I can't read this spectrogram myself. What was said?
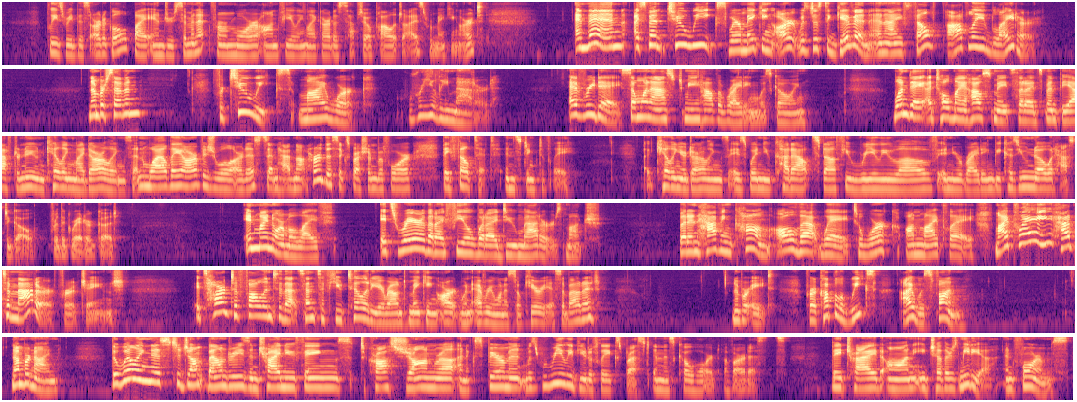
Please read this article by Andrew Simonet for more on feeling like artists have to apologize for making art. And then I spent two weeks where making art was just a given, and I felt oddly lighter. Number seven, for two weeks, my work really mattered. Every day, someone asked me how the writing was going. One day I told my housemates that I'd spent the afternoon killing my darlings, and while they are visual artists and had not heard this expression before, they felt it instinctively. Uh, killing your darlings is when you cut out stuff you really love in your writing because you know it has to go for the greater good. In my normal life, it's rare that I feel what I do matters much. But in having come all that way to work on my play, my play had to matter for a change. It's hard to fall into that sense of futility around making art when everyone is so curious about it. Number eight, for a couple of weeks, I was fun. Number nine, the willingness to jump boundaries and try new things, to cross genre and experiment was really beautifully expressed in this cohort of artists. They tried on each other's media and forms.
